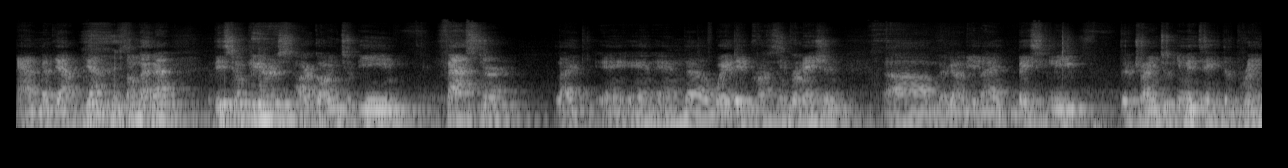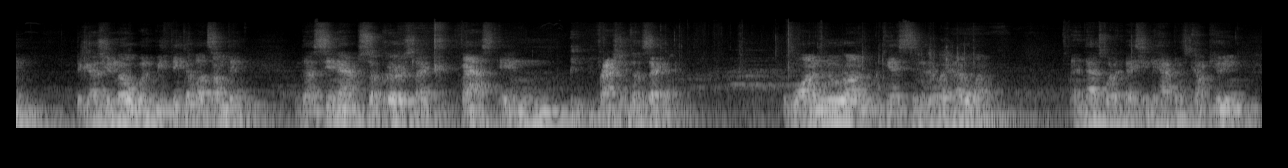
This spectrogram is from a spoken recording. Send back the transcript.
And but yeah, yeah, something like that. These computers are going to be faster, like in, in, in the way they process information. Um, they're gonna be like basically they're trying to imitate the brain. Because you know when we think about something, the synapse occurs like fast in fractions of a second. One neuron gets stimulated by another one, and that's what basically happens. Computing,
